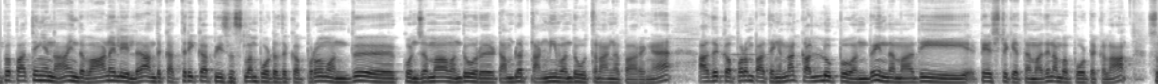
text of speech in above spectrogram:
இப்போ பார்த்தீங்கன்னா இந்த வானொலியில் அந்த கத்திரிக்காய் பீசஸ்லாம் போட்டதுக்கப்புறம் வந்து கொஞ்சமாக வந்து ஒரு டம்ளர் தண்ணி வந்து ஊற்றுனாங்க பாருங்கள் அதுக்கப்புறம் பார்த்தீங்கன்னா கல்லுப்பு வந்து இந்த மாதிரி டேஸ்ட்டுக்கு ஏற்ற மாதிரி நம்ம போட்டுக்கலாம். ஸோ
